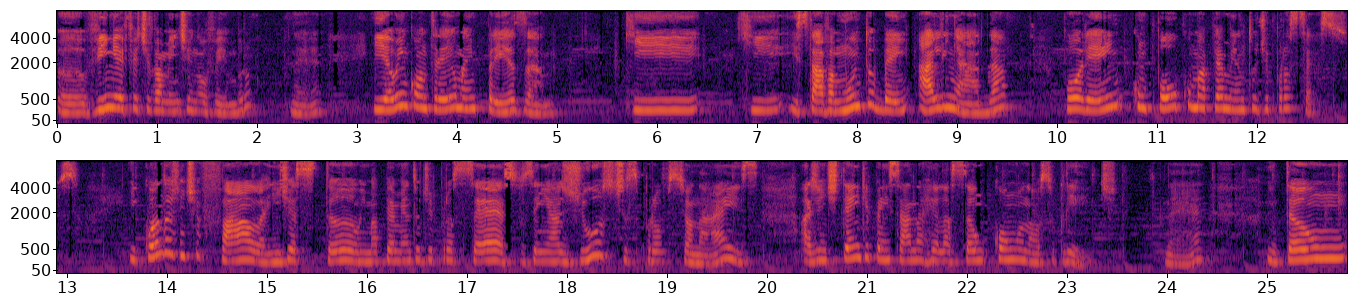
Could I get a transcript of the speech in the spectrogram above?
Uh, vim efetivamente em novembro, né? E eu encontrei uma empresa que, que estava muito bem alinhada, porém com pouco mapeamento de processos. E quando a gente fala em gestão, em mapeamento de processos, em ajustes profissionais, a gente tem que pensar na relação com o nosso cliente, né? Então,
